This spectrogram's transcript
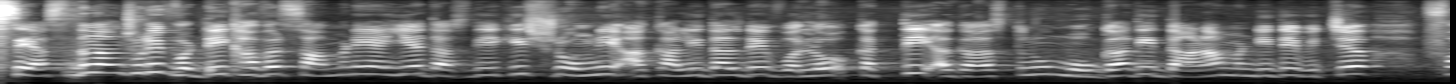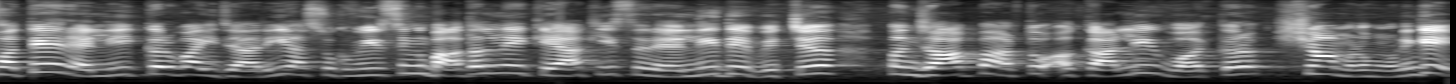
ਸਿਆਸਤ ਨਾਲ ਜੁੜੀ ਵੱਡੀ ਖਬਰ ਸਾਹਮਣੇ ਆਈ ਹੈ। ਦੱਸਦੀ ਹੈ ਕਿ ਸ਼੍ਰੋਮਣੀ ਅਕਾਲੀ ਦਲ ਦੇ ਵੱਲੋਂ 31 ਅਗਸਤ ਨੂੰ ਮੋਗਾ ਦੀ ਦਾਣਾ ਮੰਡੀ ਦੇ ਵਿੱਚ ਫਤਿਹ ਰੈਲੀ ਕਰਵਾਈ ਜਾ ਰਹੀ ਹੈ। ਸੁਖਵੀਰ ਸਿੰਘ ਬਾਦਲ ਨੇ ਕਿਹਾ ਕਿ ਇਸ ਰੈਲੀ ਦੇ ਵਿੱਚ ਪੰਜਾਬ ਭਰ ਤੋਂ ਅਕਾਲੀ ਵਰਕਰ ਸ਼ਾਮਲ ਹੋਣਗੇ।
